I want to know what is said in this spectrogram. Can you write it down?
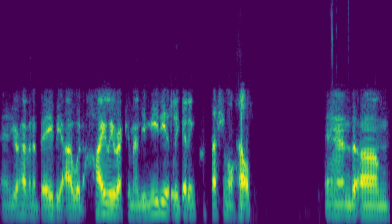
and you're having a baby, I would highly recommend immediately getting professional help and um,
